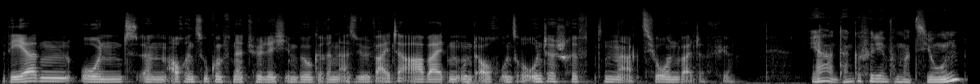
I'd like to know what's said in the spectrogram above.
werden und ähm, auch in Zukunft natürlich im Bürgerinnenasyl weiterarbeiten und auch unsere Unterschriftenaktionen weiterführen. Ja, danke für die Information.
